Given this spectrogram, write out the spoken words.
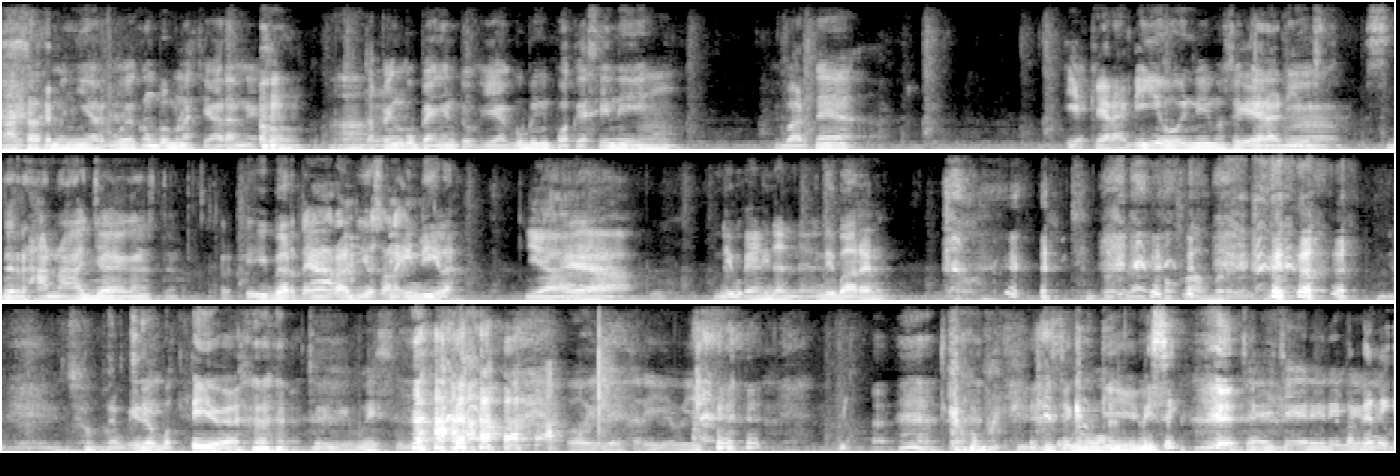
hasrat menyiar gue kan belum pernah siaran ya Ah. tapi yang gue pengen tuh ya gue bikin podcast ini Hmm. ibaratnya ya kayak radio ini maksudnya kayak Iya, radio nah. sederhana aja ya kan seder- Ibaratnya radio secara indie lah. ya Iya. Di- Independen ya. Indie baren. Kabar ya. Ida Bekti ya. ceriwis Oh iya serius. itu sih ngomong Gini sih. cece riri Tapi nih.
